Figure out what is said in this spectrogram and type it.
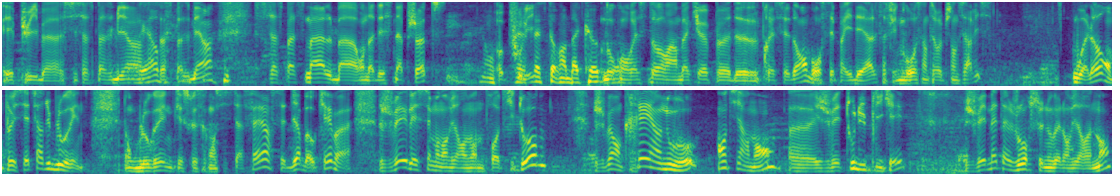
Et puis, bah, si ça se passe bien, ça se passe bien. Si ça se passe mal, bah, on a des snapshots. On hopefully. restaure un backup. Donc on restaure un backup de précédent. Bon, c'est pas idéal, ça fait une grosse interruption de service. Ou alors on peut essayer de faire du blue green. Donc blue green, qu'est-ce que ça consiste à faire? C'est de dire bah ok, bah, je vais laisser mon environnement de prod qui tourne, je vais en créer un nouveau entièrement, euh, et je vais tout dupliquer, je vais mettre à jour ce nouvel environnement,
